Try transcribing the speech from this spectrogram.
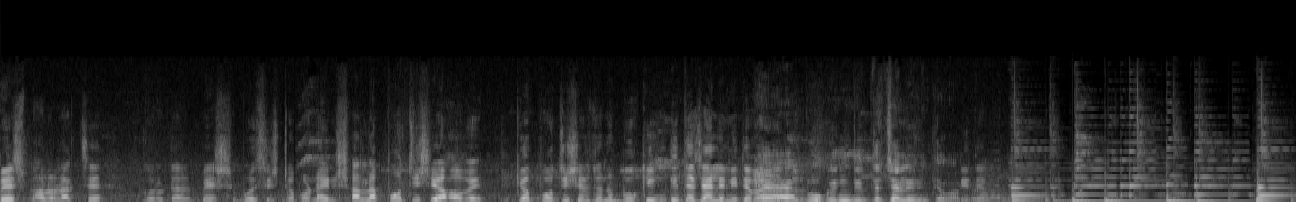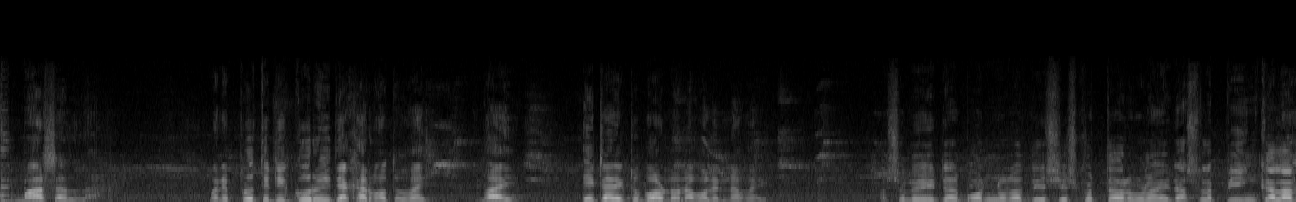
বেশ ভালো লাগছে। গরুটার বেশ বৈশিষ্ট্যপূর্ণ ইনশাল্লাহ পঁচিশে হবে। কেউ পঁচিশের জন্য বুকিং দিতে চাইলে নিতে পারবে হ্যাঁ বুকিং দিতে চাইলে নিতে পারবে নিতে পারবে মাশাল্লাহ মানে প্রতিটি গরুই দেখার মতো ভাই। ভাই এটার একটু বর্ণনা বলেন না ভাই। আসলে এটার বর্ণনা দিয়ে শেষ করতে পারব না। এটা আসলে পিঙ্ক কালার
